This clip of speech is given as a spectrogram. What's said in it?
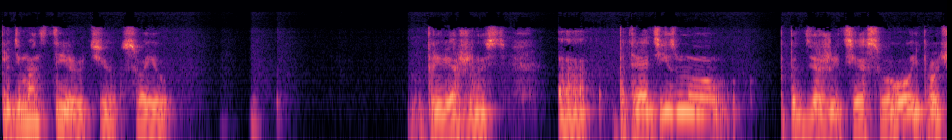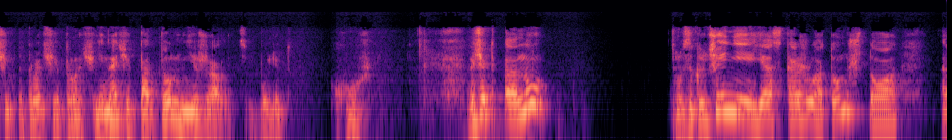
продемонстрируйте свою приверженность э, патриотизму, поддержите СВО и прочее, и прочее, и прочее. Иначе потом не жалуйте, будет хуже. Значит, э, ну, в заключение я скажу о том, что э,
